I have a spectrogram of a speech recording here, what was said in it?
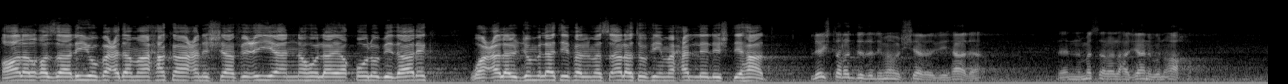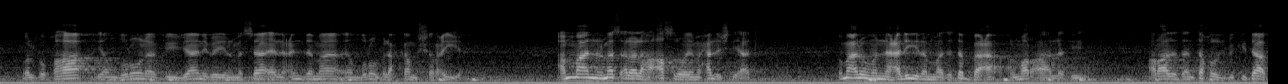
قال الغزالي بعدما حكى عن الشافعي أنه لا يقول بذلك وعلى الجملة فالمسألة في محل الاجتهاد. ليش تردد الإمام الشافعي في هذا؟ لأن المسألة لها جانب آخر. والفقهاء ينظرون في جانبي المسائل عندما ينظرون في الأحكام الشرعية. أما أن المسألة لها أصل وهي محل اجتهاد ومعلوم أن علي لما تتبع المرأة التي أرادت أن تخرج بكتاب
